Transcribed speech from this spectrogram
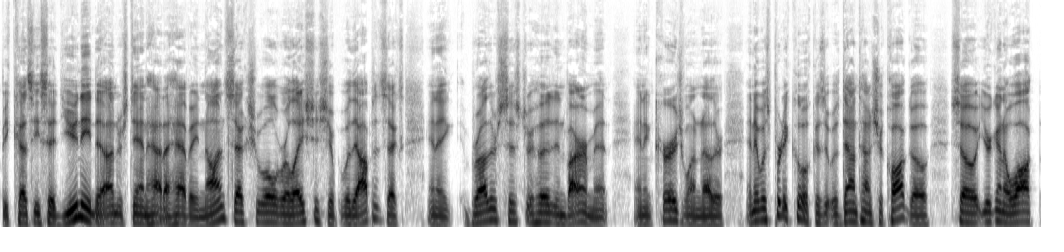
because he said you need to understand how to have a non-sexual relationship with the opposite sex in a brother sisterhood environment and encourage one another. And it was pretty cool because it was downtown chicago so you're going to walk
